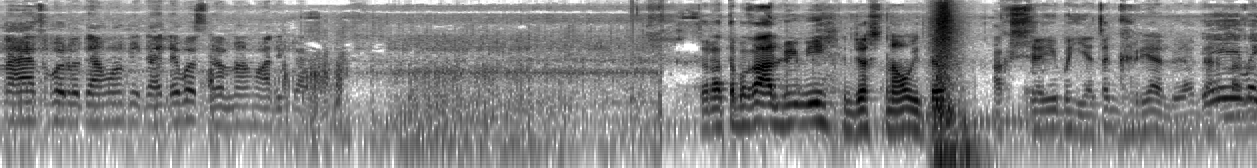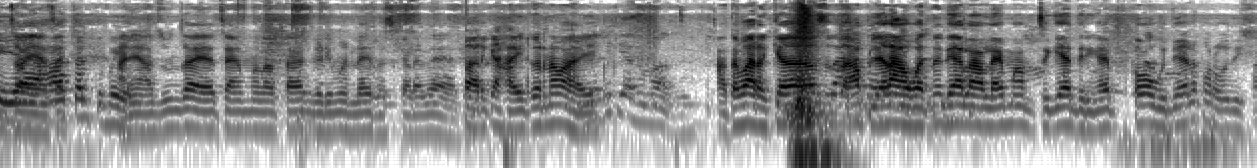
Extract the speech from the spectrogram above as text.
पण नाहीच बरं त्यामुळे मी काय बसलेलो ना माझी काय. तर आता बघा आलोय मी जस्ट नाव इथं. अक्षय भैयाच्या घरी जायचं. आणि अजून जायचं आहे मला आता गडी म्हणलाय रस काढायला जायचं बारक्या हाय कर नाव आहे आता बारक्या आपल्याला आवाज नाही द्यायला आलाय मग आमचं गॅदरिंग आहे कवा उद्याला परवा दिवशी?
